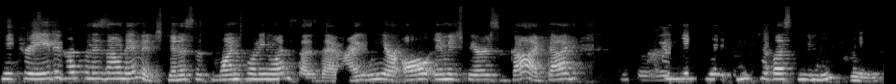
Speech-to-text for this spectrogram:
He created us in his own image. Genesis 121 says that, right? We are all image bearers of God. God created each of us uniquely.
